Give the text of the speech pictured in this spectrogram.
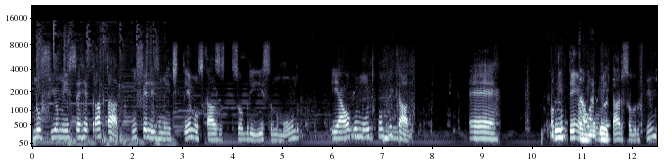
no filme isso é retratado. Infelizmente temos casos sobre isso no mundo e é algo muito complicado. É... Alguém tem Então, algum Arthur. comentário sobre o filme?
